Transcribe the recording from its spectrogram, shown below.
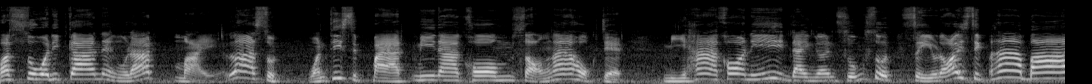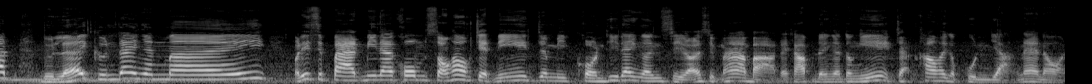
บัตรสวัสดิการแห่งรัฐใหม่ล่าสุดวันที่ 18 มีนาคม 2567 มี 5 ข้อนี้ได้เงินสูงสุด 415 บาท ดูเลยคุณได้เงินไหม วันที่ 18 มีนาคม 2567 นี้จะมีคนที่ได้เงิน 415 บาทนะครับ โดยเงินตรงนี้จะเข้าให้กับคุณอย่างแน่นอน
